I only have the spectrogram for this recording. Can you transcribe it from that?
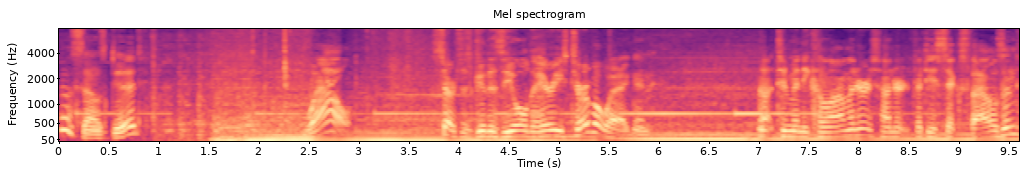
That sounds good. Wow! Starts as good as the old Aries Turbo Wagon. Not too many kilometers, 156,000.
